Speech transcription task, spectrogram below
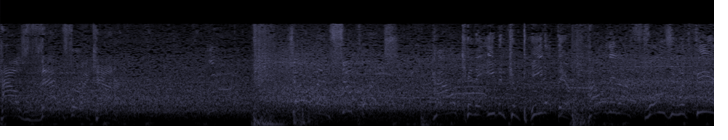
How's that for a counter? German suplex. How can they even compete up there? How are they not frozen with fear?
